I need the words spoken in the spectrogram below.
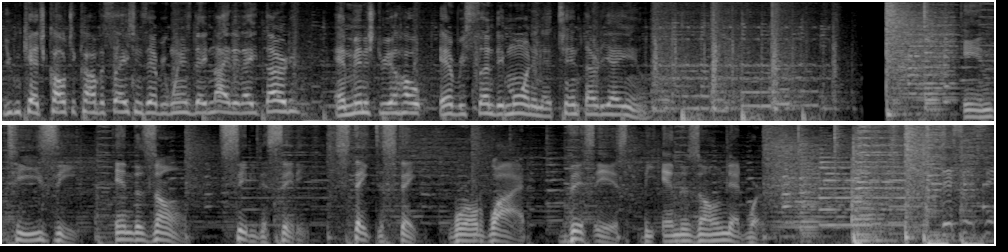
You can catch Culture Conversations every Wednesday night at 8:30 and Ministry of Hope every Sunday morning at 10:30 a.m. NTZ in the zone, city to city, state to state, worldwide. This is the In the Zone Network. This is it.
